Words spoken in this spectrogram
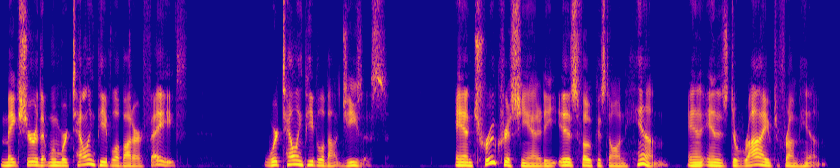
make sure that when we're telling people about our faith, we're telling people about Jesus. And true Christianity is focused on Him and, and is derived from Him.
